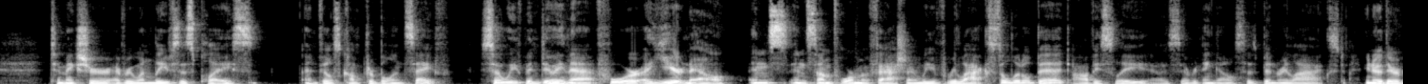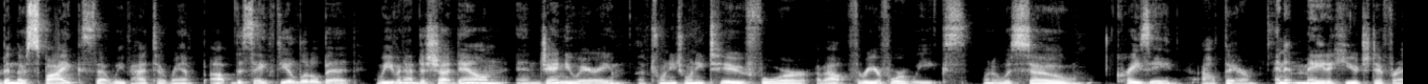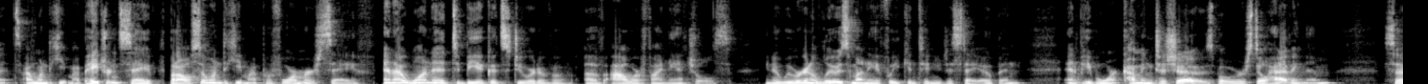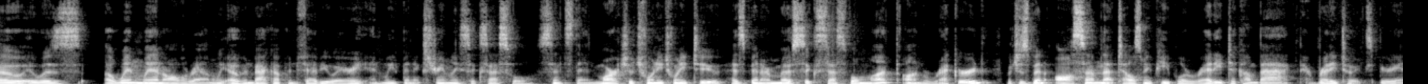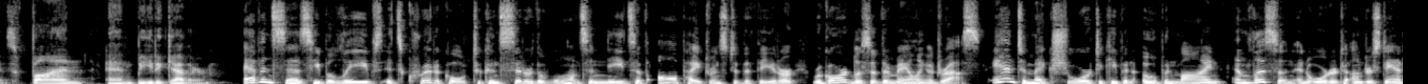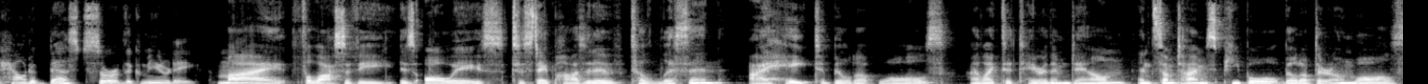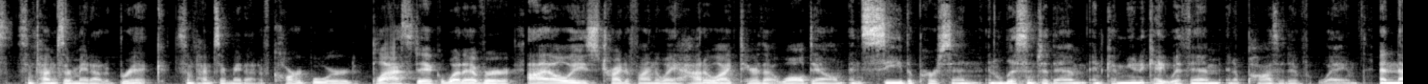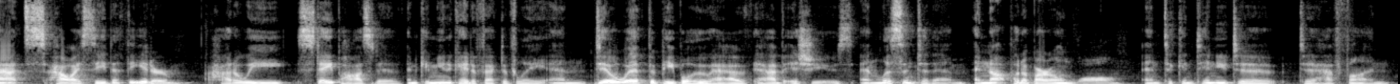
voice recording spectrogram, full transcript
to make sure everyone leaves this place and feels comfortable and safe. So we've been doing that for a year now in in some form of fashion. We've relaxed a little bit, obviously, as everything else has been relaxed. You know, there have been those spikes that we've had to ramp up the safety a little bit. We even had to shut down in January of 2022 for about three or four weeks when it was so crazy out there. And it made a huge difference. I wanted to keep my patrons safe, but I also wanted to keep my performers safe. And I wanted to be a good steward of, of our financials. You know, we were going to lose money if we continued to stay open and people weren't coming to shows, but we were still having them. So it was a win win all around. We opened back up in February and we've been extremely successful since then. March of 2022 has been our most successful month on record, which has been awesome. That tells me people are ready to come back. They're ready to experience fun and be together. Evans says he believes it's critical to consider the wants and needs of all patrons to the theater, regardless of their mailing address, and to make sure to keep an open mind and listen in order to understand how to best serve the community. My philosophy is always to stay positive, to listen. I hate to build up walls I like to tear them down. And sometimes people build up their own walls. Sometimes they're made out of brick. Sometimes they're made out of cardboard, plastic, whatever. I always try to find a way how do I tear that wall down and see the person and listen to them and communicate with them in a positive way. And that's how I see the theater how do we stay positive and communicate effectively and deal with the people who have have issues and listen to them and not put up our own wall and to continue to to have fun?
